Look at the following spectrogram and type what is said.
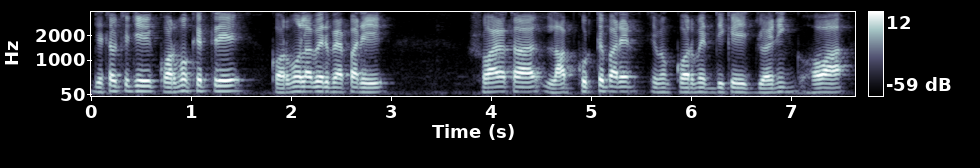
যেটা হচ্ছে যে, কর্মক্ষেত্রে কর্মলাভের ব্যাপারে সহায়তা লাভ করতে পারেন এবং কর্মের দিকে জয়েনিং হওয়া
